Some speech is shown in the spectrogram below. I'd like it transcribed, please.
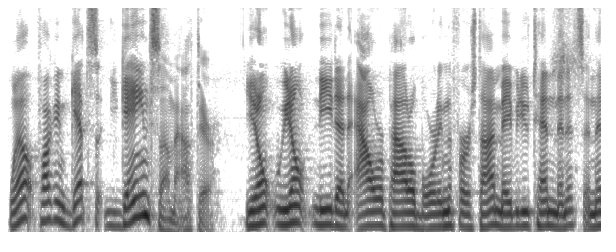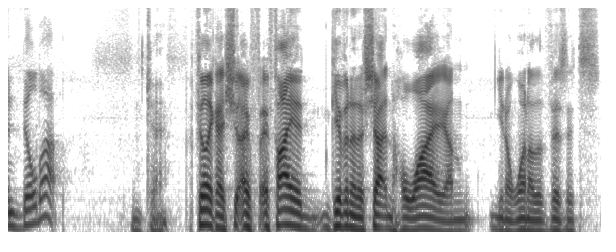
well, fucking get s- you gain some out there. You don't. We don't need an hour paddleboarding the first time. Maybe do ten minutes and then build up. Okay. I feel like I should. If, if I had given it a shot in Hawaii on you know one of the visits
